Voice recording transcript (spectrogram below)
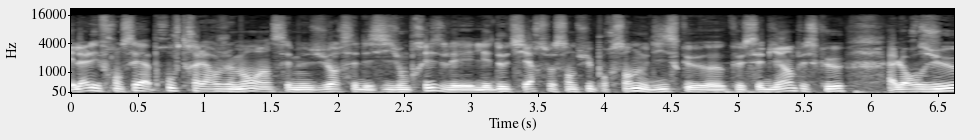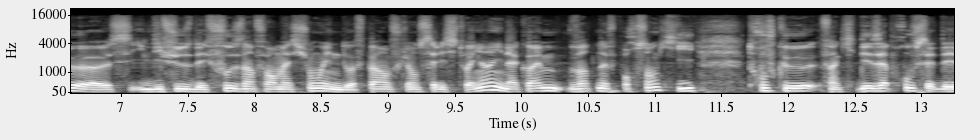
Et là, les Français approuvent très largement hein, ces mesures, ces décisions prises. Les, les deux tiers, 68%, nous disent que, que c'est bien, puisque à leurs yeux, ils diffusent des fausses informations et ne doivent pas influencer les citoyens. Il y en a quand même 29% qui trouvent que, enfin, qui désapprouvent cette décision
